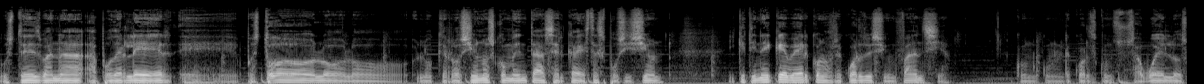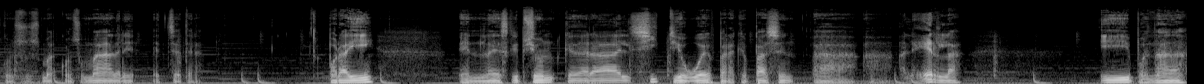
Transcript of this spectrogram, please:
ustedes van a, poder leer eh, pues todo lo, que Rocío nos comenta acerca de esta exposición y que tiene que ver con los recuerdos de su infancia, con, recuerdos con sus abuelos, con, sus, con su madre, etc. Por ahí en la descripción quedará el sitio web para que pasen a leerla. Y pues nada,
